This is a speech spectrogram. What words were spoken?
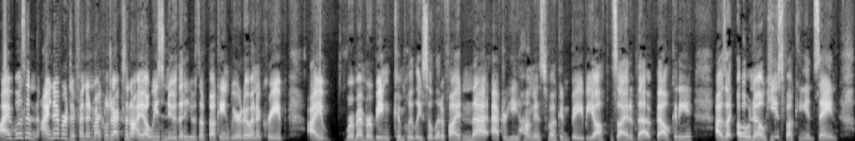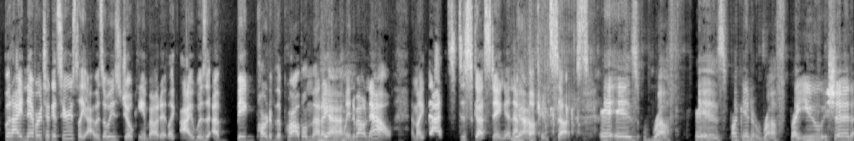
I wasn't. I never defended Michael Jackson. I always knew that he was a fucking weirdo and a creep. I remember being completely solidified in that after he hung his fucking baby off the side of that balcony. I was like, oh no, he's fucking insane. But I never took it seriously. I was always joking about it. Like I was a big part of the problem that yeah. I complain about now. And like that's disgusting and that yeah. fucking sucks. It is rough. It is fucking rough, but you should.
